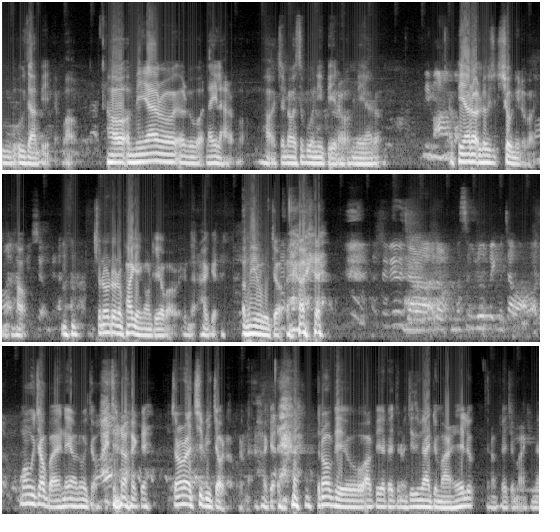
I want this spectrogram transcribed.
ဦးဦးစားပေးတယ်ပေါ့ဟောအမေကတော့အဲ့လိုပေါ့လိုက်လာတော့ပေါ့ဟုတ်ကျွန်တော်စပူနီပေးတော့အမေကတော့ဒီမှာအဖေကတော့အလုပ်ရှုပ်နေလို့ပါခင်ဗျဟုတ်ကျွန်တော်တို့တော့ဖိုက်ခင်ကောင်တယောက်ပါပဲခင်ဗျဟုတ်ကဲ့အမေကိုကြောက်ဟုတ်ကဲ့ဒီလိုကြတော့အဲ့လိုမဆူလို့သိမကြောက်ပါဘူးအဲ့လိုမဟုတ်ကြောက်ပါနဲ့နှစ်ယောက်လုံးကြောက်ပါကျွန်တော်ဟုတ်ကဲ့ ကျွန်တော်တို့ချစ်ပြီးကြောက်တာခင်ဗျဟုတ်ကဲ့ကျွန်တော်အဖေကိုအဖေရတဲ့ကျွန်တော်ကျေးဇူးများတင်ပါတယ်လို့ကျွန်တော်ပြောချင်ပါတယ်ခင်ဗျ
